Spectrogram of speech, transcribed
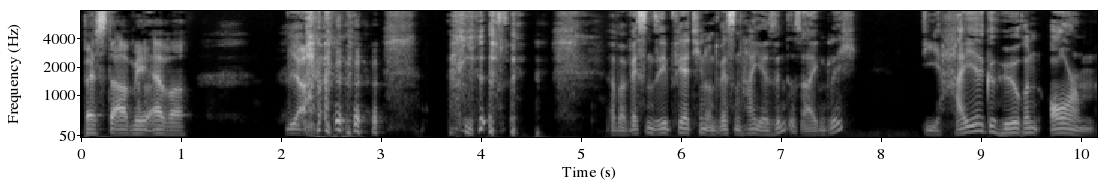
Beste Armee ever. Ja. Aber wessen Seepferdchen und wessen Haie sind es eigentlich? Die Haie gehören Orm,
